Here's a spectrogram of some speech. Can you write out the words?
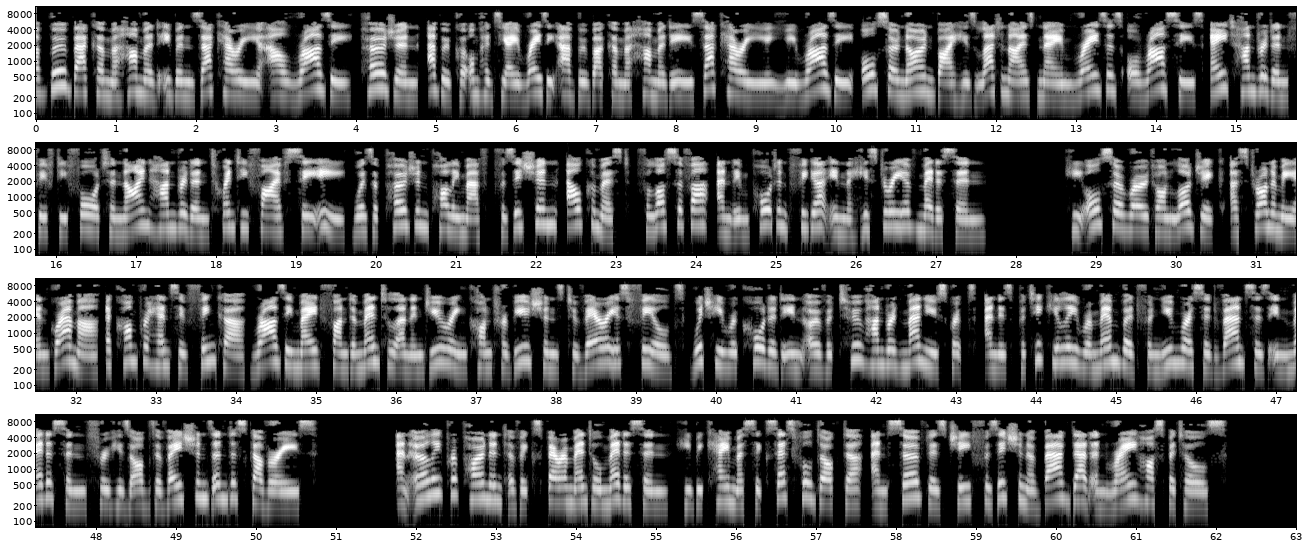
Abu Bakr Muhammad ibn Zakaria al-Razi, Persian, Abuka Umhadsye Razi Abu Bakr Muhammad e Zakaria Razi, also known by his Latinized name Rhazes or Rasis, 854–925 CE, was a Persian polymath, physician, alchemist, philosopher, and important figure in the history of medicine. He also wrote on logic, astronomy and grammar, a comprehensive thinker. Razi made fundamental and enduring contributions to various fields, which he recorded in over 200 manuscripts, and is particularly remembered for numerous advances in medicine through his observations and discoveries. An early proponent of experimental medicine, he became a successful doctor, and served as chief physician of Baghdad and Ray hospitals.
